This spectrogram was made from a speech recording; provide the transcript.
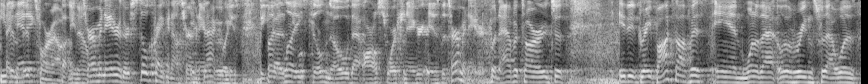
even Titanic, this far out. Fucking you know? Terminator. They're still cranking out Terminator Exactly. movies because like- people still know that Arnold Schwarzenegger is the Terminator. but Avatar just it did great box office, and one of that one of the reasons for that was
